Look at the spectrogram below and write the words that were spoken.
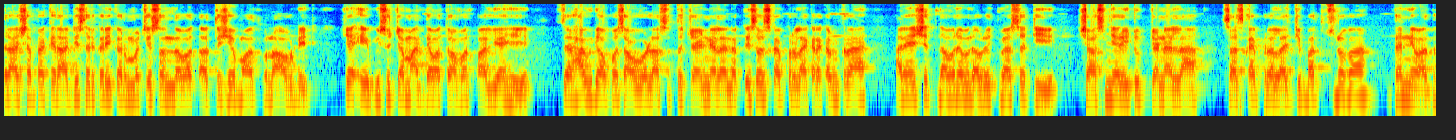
तर अशा प्रकारे राज्य सरकारी कर्मचारी संदर्भात अतिशय महत्त्वपूर्ण अपडेट या एपिसोडच्या माध्यमातून आपण पाहिली आहे. जर हा व्हिडिओ आपण आवडला असेल तर चॅनलला नक्की सबस्क्राईब करा लाईक करा कमेंट करा आणि असेच नवनवीन अपडेट मिळण्यासाठी शासन या यूट्यूब चॅनलला सबस्क्राईब करायला अजिबात विसरू नका. धन्यवाद.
